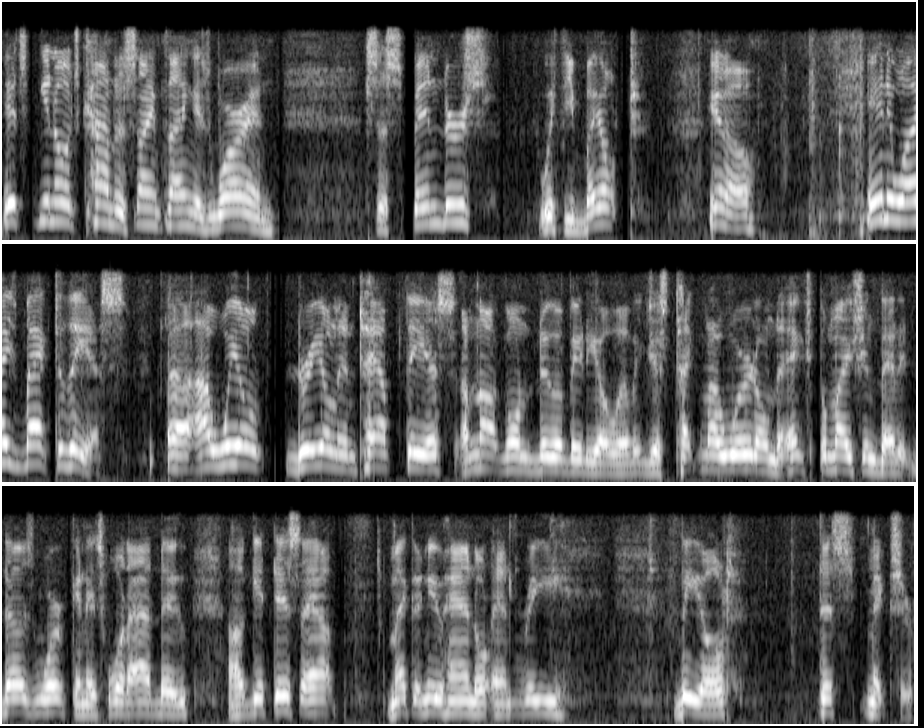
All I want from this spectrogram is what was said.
it's you know it's kind of the same thing as wearing suspenders with your belt you know anyways back to this uh, I will drill and tap this. I'm not going to do a video of it. Just take my word on the explanation that it does work and it's what I do. I'll get this out, make a new handle, and rebuild this mixer.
